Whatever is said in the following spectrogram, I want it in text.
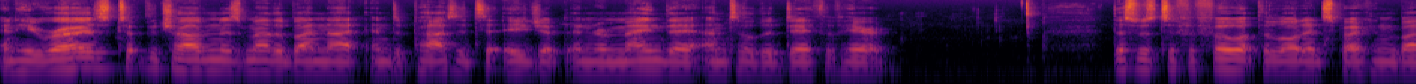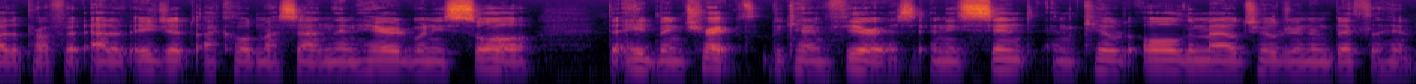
And he rose, took the child and his mother by night, and departed to Egypt, and remained there until the death of Herod. This was to fulfill what the Lord had spoken by the prophet Out of Egypt I called my son. Then Herod, when he saw that he'd been tricked, became furious, and he sent and killed all the male children in Bethlehem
